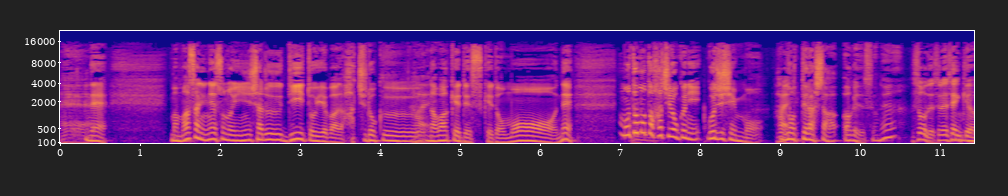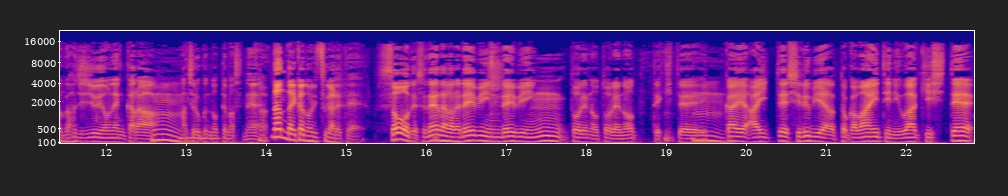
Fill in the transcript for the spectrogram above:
ええ。ね。まあ、まさにね、そのイニシャル D といえば86なわけですけども、ね、もともと86にご自身もはい乗ってらしたわけですよね。そうですね。1984年からうん86に乗ってますね。な何台か乗り継がれて。そうですね。だからレビン、レビン、トレノ、トレノってきて、うん一回空いて、シルビアとか180に浮気して、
